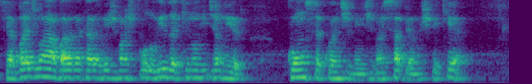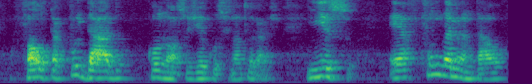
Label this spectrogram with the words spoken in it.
se a Baía de Guanabara está cada vez mais poluída aqui no Rio de Janeiro, consequentemente nós sabemos o que é. Falta cuidado com nossos recursos naturais. E isso é fundamental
